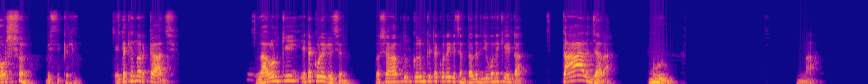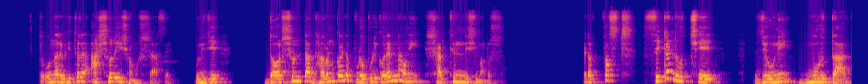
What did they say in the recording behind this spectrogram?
দর্শন বেসিক্যালি এটা কি ওনার কাজ? লালন কি এটা করে গেছেন? বা শাহ আব্দুল করিম কি এটা করে গেছেন? তাদের জীবনে কি এটা? তার যারা গুরু, না। তো ওনার ভিতরে আসলেই সমস্যা আছে। উনি যে দর্শনটা ধারণ করেন না, পুরোপুরি করেন না, উনি স্বার্থেন্বেষী মানুষ। এটা ফার্স্ট সেকেন্ড হচ্ছে যে উনি মুরতাদ।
